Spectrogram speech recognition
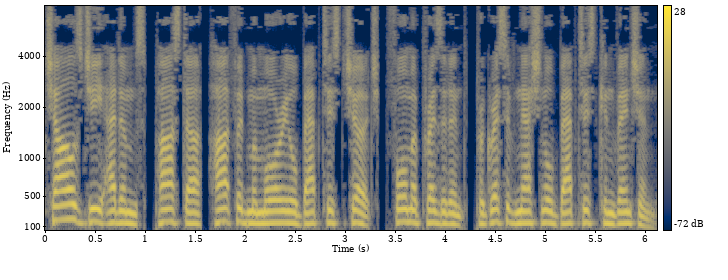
Charles G. Adams, pastor, Hartford Memorial Baptist Church, former president, Progressive National Baptist Convention,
